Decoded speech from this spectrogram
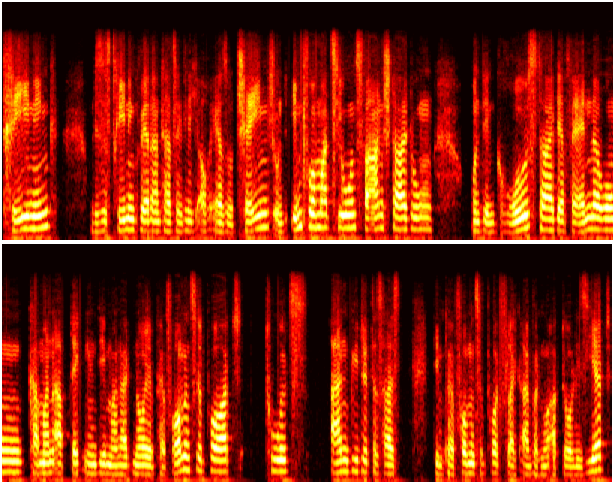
Training. Und dieses Training wäre dann tatsächlich auch eher so Change- und Informationsveranstaltungen. Und den Großteil der Veränderungen kann man abdecken, indem man halt neue Performance Support Tools anbietet. Das heißt, den Performance Support vielleicht einfach nur aktualisiert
